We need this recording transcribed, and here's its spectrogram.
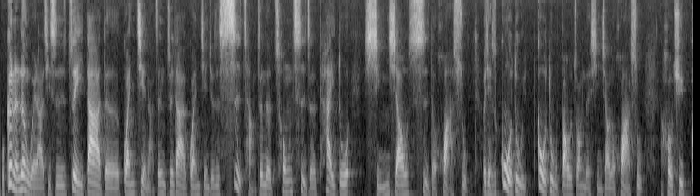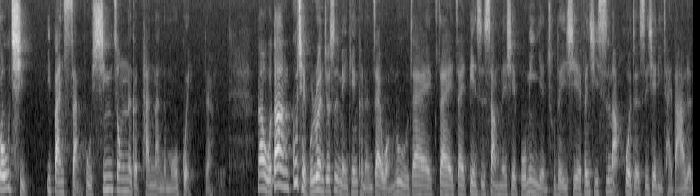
我个人认为啦，其实最大的关键啊，真的最大的关键就是市场真的充斥着太多行销式的话术，而且是过度过度包装的行销的话术，然后去勾起一般散户心中那个贪婪的魔鬼。对啊那我当然姑且不论，就是每天可能在网络、在在在电视上那些搏命演出的一些分析师嘛，或者是一些理财达人，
